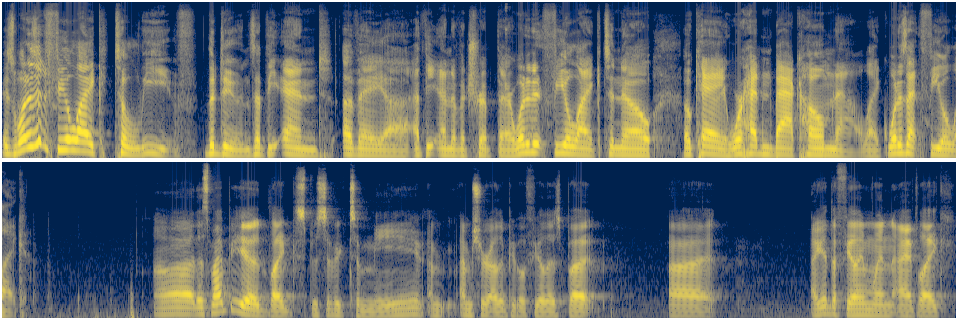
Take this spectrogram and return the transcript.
is what does it feel like to leave the dunes at the end of a uh, at the end of a trip there? What did it feel like to know? Okay, we're heading back home now. Like, what does that feel like? Uh, this might be a like specific to me. I'm I'm sure other people feel this, but uh, I get the feeling when I've like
